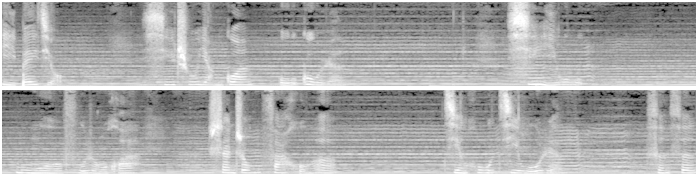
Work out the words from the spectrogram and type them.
一杯酒。西出阳关无故人，辛夷坞，木末芙蓉花，山中发红萼。见乎寂无人，纷纷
